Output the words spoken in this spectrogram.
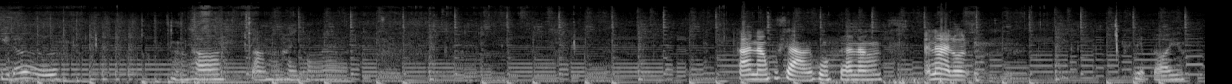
พี่ๆเด้ออืมเขาสั่งทางไทยทางหน้าทานนางผู้สาวนะคุณทานนางไอ้นายรถเรียบร้อยอยู่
